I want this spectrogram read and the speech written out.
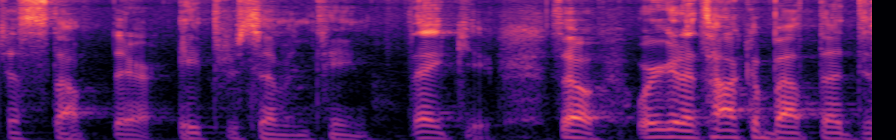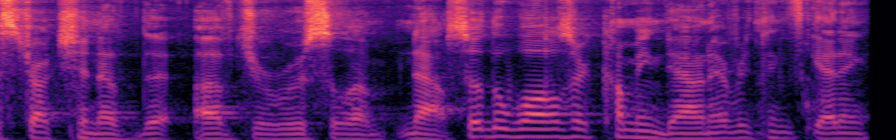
Just stop there, 8 through 17. Thank you. So we're going to talk about the destruction of, the, of Jerusalem now. So the walls are coming down, everything's getting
